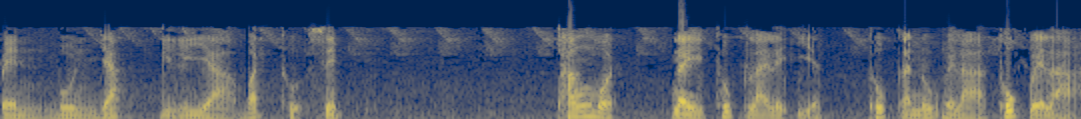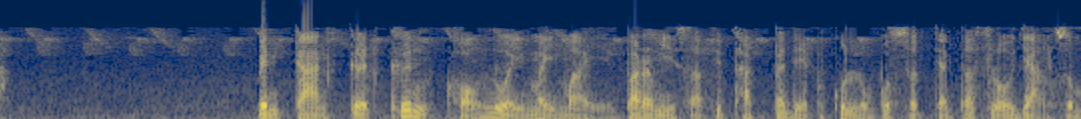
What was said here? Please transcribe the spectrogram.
เป็นบุญย กิริยาวัตถุสิบทั้งหมดในทุกรายละเอียด ทุกอนุเวลาทุกเวลา เป็นการเกิดขึ้นของหน่วยใหม่ๆบารมีสามสิบทัศน์ประเดชพระคุณหลวงปู่สดจันทสโลอย่างสม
